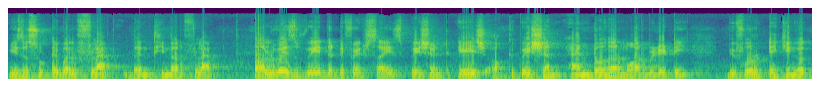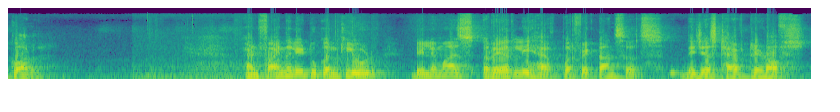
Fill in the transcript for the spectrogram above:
is a suitable flap than thenar flap. Always weigh the defect size, patient age, occupation and donor morbidity before taking a call. And finally, to conclude, Dilemmas rarely have perfect answers, they just have trade offs.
